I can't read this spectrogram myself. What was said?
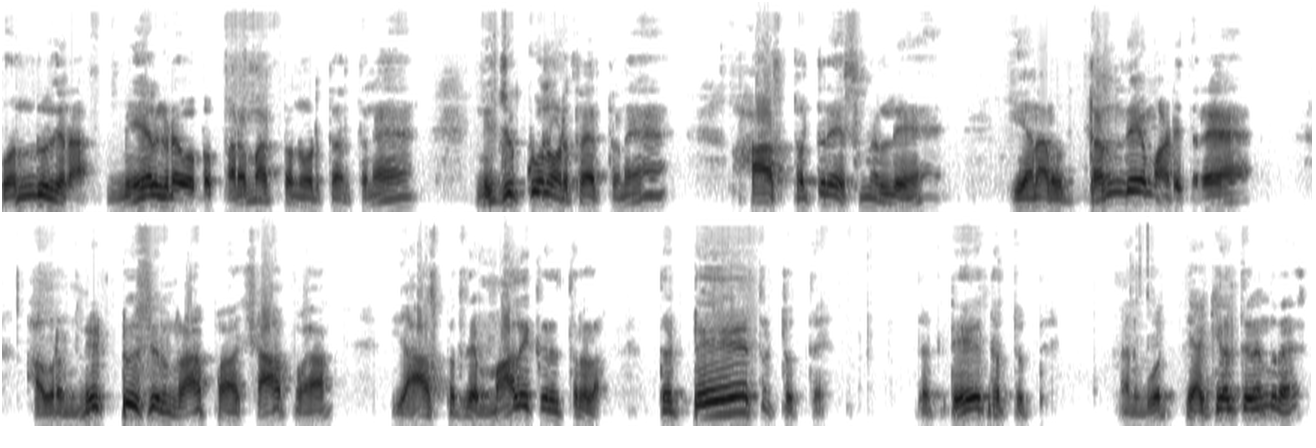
ಒಂದು ದಿನ ಮೇಲ್ಗಡೆ ಒಬ್ಬ ಪರಮಾತ್ಮ ನೋಡ್ತಾ ಇರ್ತಾನೆ, ನಿಜಕ್ಕೂ ನೋಡ್ತಾ ಇರ್ತಾನೆ, ಆಸ್ಪತ್ರೆ ಹೆಸರಿನಲ್ಲಿ ಏನಾದ್ರು ದಂಧೆ ಮಾಡಿದ್ರೆ, ಅವರ ನಿಟ್ಟುಸಿರ ರಾಪ, ಶಾಪ ಈ ಆಸ್ಪತ್ರೆ ಮಾಲೀಕರು ಇರ್ತಾರಲ್ಲ, ತಟ್ಟೇ ತಟ್ಟುತ್ತೆ. ತಟ್ಟೇ ತಟ್ಟುತ್ತೆ. ನನಗೆ ಗೊತ್ತು ಯಾಕೆ ಹೇಳ್ತೇನೆ ಅಂದ್ರೆ,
